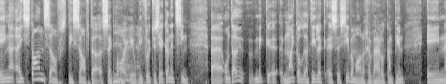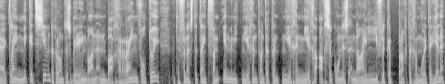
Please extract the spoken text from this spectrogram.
en hy, hy staan selfs dieselfde as sy pa Ja, hier op die ja. foto's. Jy kan dit sien. Uh onthou Mick, uh, Michael natuurlik is 'n sewe-malige wêreldkampioen en uh, klein Mick het 70 rondes op die renbaan in Bahrein voltooi met 'n vinnigste tyd van 1 minuut 29.998 sekondes in daai lieflike pragtige motor. Jene,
